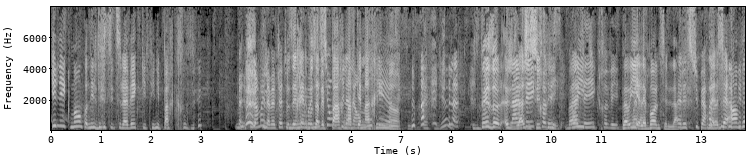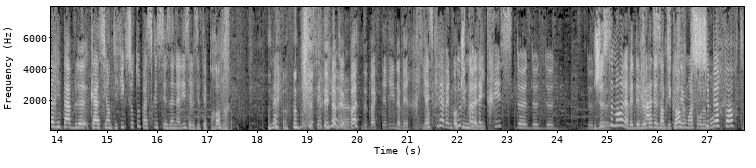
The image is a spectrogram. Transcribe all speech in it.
uniquement quand il décide de se laver qu'il finit par crever. Mais finalement, il avait peut-être une aimez- vous avez prémonition pas remarqué en ma mourir. rime C'est sérieux. Désolée, là je suis triste. Bah oui, crever. bah oui Voilà. elle est bonne celle-là. Elle est super Mais bonne. C'est un véritable cas scientifique, surtout parce que ces analyses, elles étaient propres. Sérieux. Il n'avait pas de bactéries, il n'avait Mais rien. Est-ce qu'il avait une couche Aucune protectrice de, de, de, de- de- Justement, il avait développé crasse, des anticorps super fortes.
